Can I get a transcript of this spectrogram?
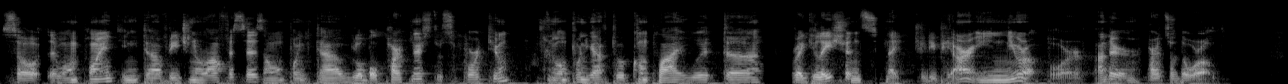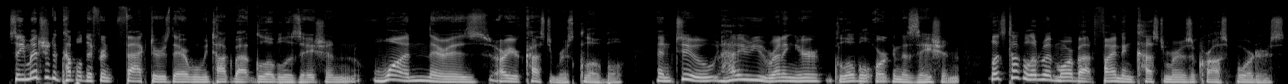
So at one point you need to have regional offices. At one point you have global partners to support you. At one point you have to comply with uh, regulations like GDPR in Europe or other parts of the world. So you mentioned a couple different factors there when we talk about globalization. One, there is are your customers global? And two, how are you running your global organization? Let's talk a little bit more about finding customers across borders.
